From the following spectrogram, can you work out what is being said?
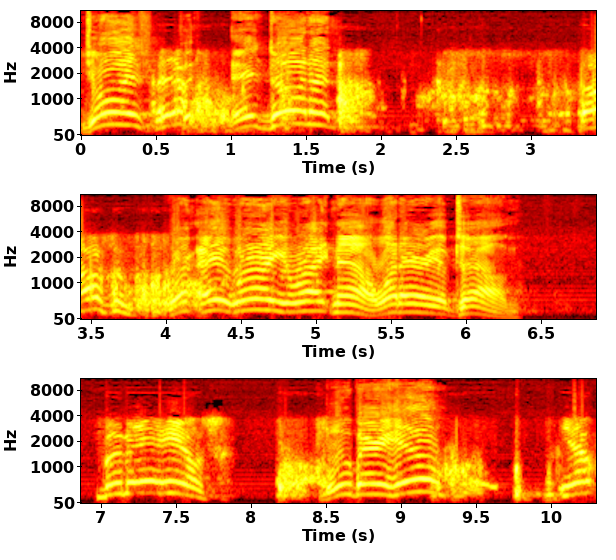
Joy's he's doing it. Awesome. Where, hey, where are you right now? What area of town? Blueberry Hills. Blueberry Hill? Yep.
